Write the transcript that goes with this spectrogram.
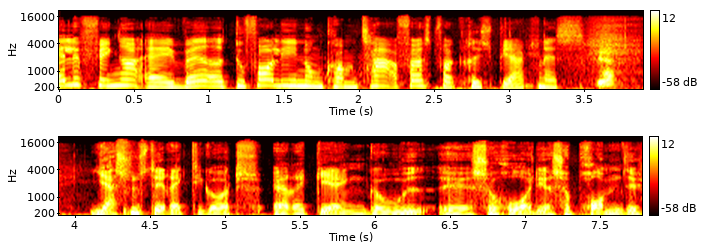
alle fingre er i vejret. Du får lige nogle kommentarer. Først fra Chris Bjergnes. Ja. Jeg synes, det er rigtig godt, at regeringen går ud øh, så hurtigt og så prompte,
